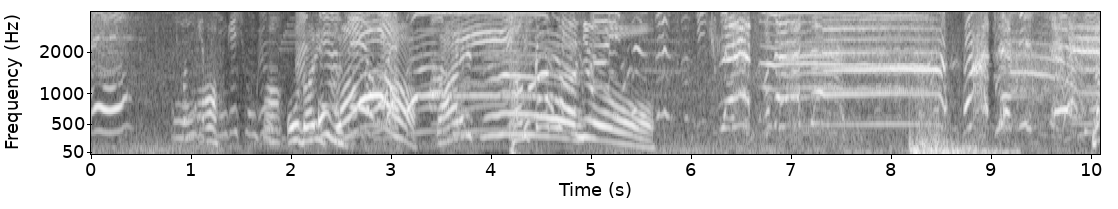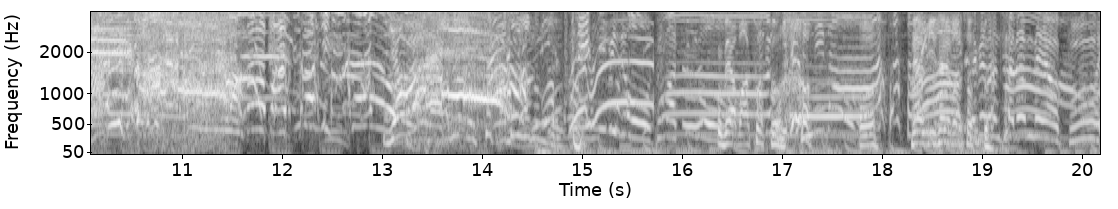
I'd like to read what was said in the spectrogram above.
어? 번개 어. 번개 숑 어, 오 nice. 와! Nice. 잠깐만요. 네 지나간다 아 재밌지 nice! 아 이거 야! 다 먹었는데 플레임님이죠 저 맞추고 내가 맞췄어. 어, 내가 미사일 맞췄어. 최면 찾았네요 good 아,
